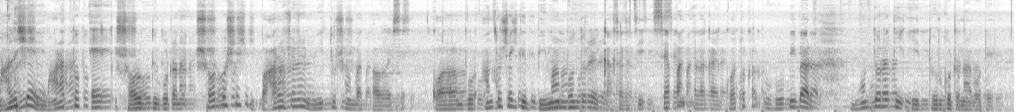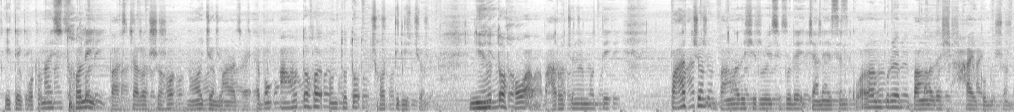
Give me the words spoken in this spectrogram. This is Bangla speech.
মালয়েশিয়ায় মারাত্মক এক সড়ক দুর্ঘটনায় সর্বশেষ বারো জনের মৃত্যুর সংবাদ পাওয়া গেছে। কুয়ালালামপুর আন্তর্জাতিক বিমানবন্দরের কাছাকাছি সেপাং এলাকায় গতকাল রবিবার মধ্যরাতে এই দুর্ঘটনা ঘটে। এতে ঘটনাস্থলেই বাস চালক সহ নয় জন মারা যায় এবং আহত হয় অন্তত ছত্রিশ জন। নিহত হওয়া বারো জনের মধ্যে পাঁচজন বাংলাদেশি রয়েছে বলে জানিয়েছেন কুয়ালালামপুরের বাংলাদেশ হাই কমিশন।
